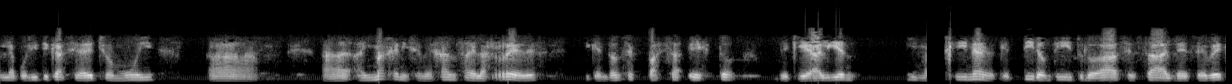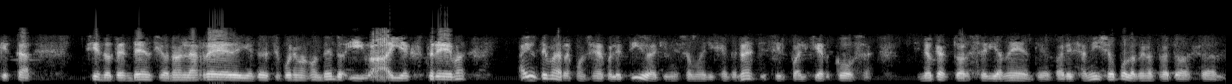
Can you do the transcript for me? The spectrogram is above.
la política se ha hecho muy a, imagen y semejanza de las redes y que entonces pasa esto de que alguien que tira un título, hace, sale, se ve que está siendo tendencia o no en las redes y entonces se pone más contento y va y extrema. Hay un tema de responsabilidad colectiva de quienes somos dirigentes, no es decir cualquier cosa, sino que actuar seriamente, me parece a mí, yo por lo menos trato de hacerlo.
